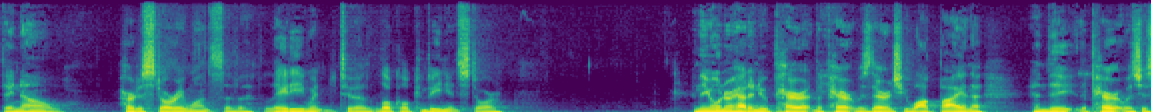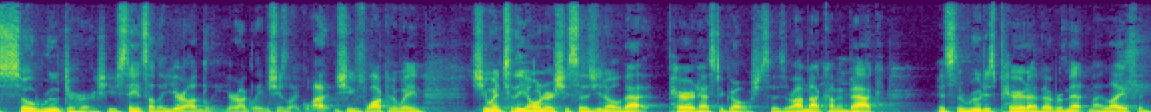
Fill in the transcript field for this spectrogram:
They know. Heard a story once of a lady went to a local convenience store, and the owner had a new parrot. The parrot was there, and she walked by, and the and the, the parrot was just so rude to her. She was saying something like, You're ugly, you're ugly. And she's like, What? And she was walking away. And she went to the owner. She says, You know, that parrot has to go. She says, Or I'm not coming back. It's the rudest parrot I've ever met in my life. And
